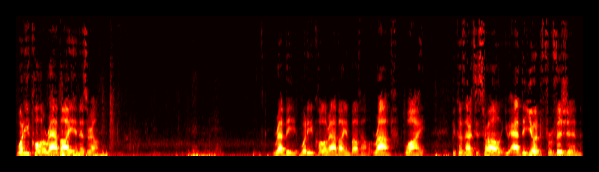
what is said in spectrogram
what do you call a rabbi in Israel? Rebbe. What do you call a rabbi in Bavel? Rav. Why? Because in Eretz Yisrael, you add the Yud for vision.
